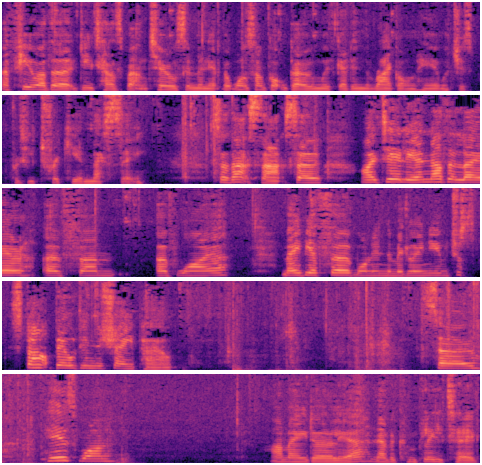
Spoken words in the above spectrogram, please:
a few other details about materials in a minute, but once I've got going with getting the rag on here, which is pretty tricky and messy. So that's that. So ideally another layer of, um, of wire, maybe a third one in the middle, and you just start building the shape out. So here's one I made earlier, never completed.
